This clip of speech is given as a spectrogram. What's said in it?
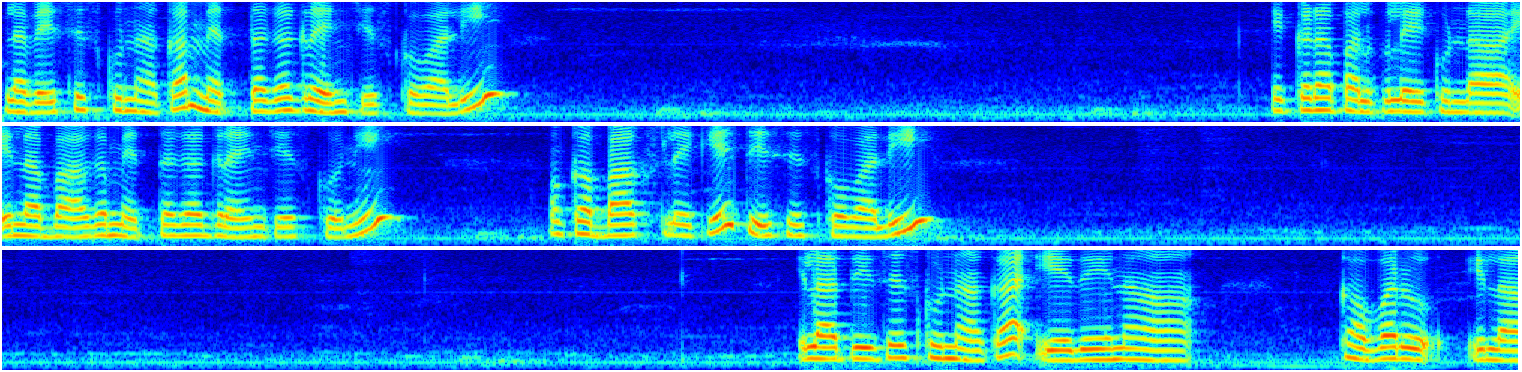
ఇలా వేసేసుకున్నాక మెత్తగా గ్రైండ్ చేసుకోవాలి. ఎక్కడ పలుకు లేకుండా ఇలా బాగా మెత్తగా గ్రైండ్ చేసుకొని ఒక బాక్స్లోకి తీసేసుకోవాలి. ఇలా తీసేసుకున్నాక ఏదైనా కవరు ఇలా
